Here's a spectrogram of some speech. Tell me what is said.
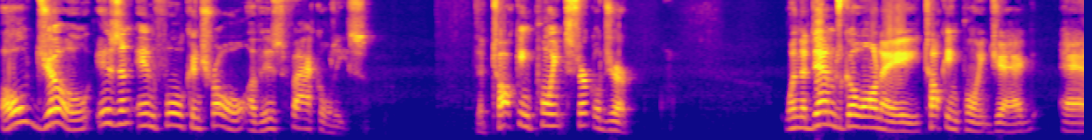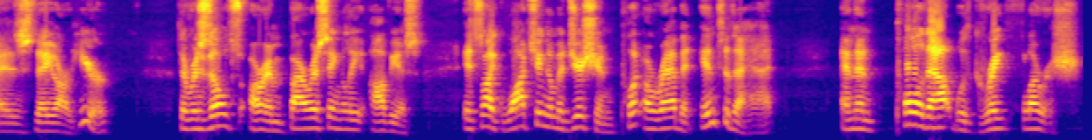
old Joe isn't in full control of his faculties. The talking point circle jerk. When the Dems go on a talking point jag, as they are here, the results are embarrassingly obvious. It's like watching a magician put a rabbit into the hat and then pull it out with great flourish.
